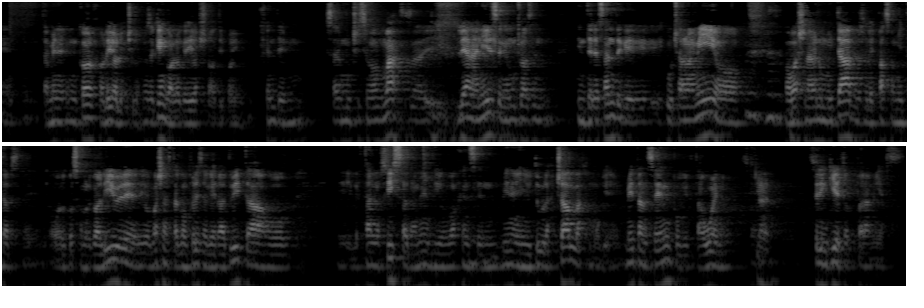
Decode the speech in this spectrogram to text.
Eh, también en Corjo le digo a los chicos, no sé quién con lo que digo yo, tipo, hay gente que sabe muchísimo más, o sea, y lean a Nielsen que mucho más interesante que escucharme a mí o, o vayan a ver un meetup, o se les paso meetups eh, o de cosas de Mercado Libre, digo, vayan a esta conferencia que es gratuita o eh, están los ISA también, digo, bájense, vienen en YouTube las charlas, como que métanse en porque está bueno. claro. Ser inquietos para mí es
